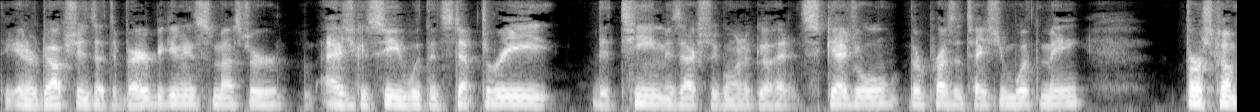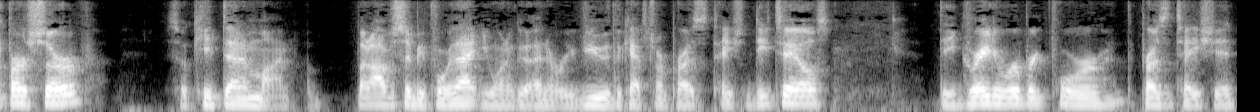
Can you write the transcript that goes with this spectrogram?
the introductions at the very beginning of the semester. As you can see within step three, the team is actually going to go ahead and schedule their presentation with me. First come, first serve. So keep that in mind. But obviously before that, you want to go ahead and review the capstone presentation details the grading rubric for the presentation.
